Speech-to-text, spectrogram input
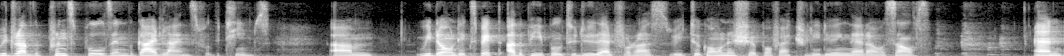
we drive the principles and the guidelines for the teams. Um, we don't expect other people to do that for us. We took ownership of actually doing that ourselves. And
